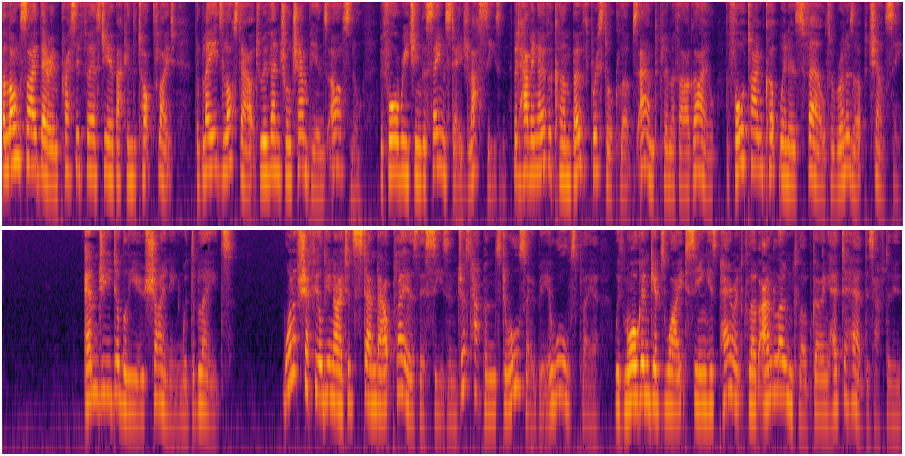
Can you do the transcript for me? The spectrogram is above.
Alongside their impressive first year back in the top flight, the Blades lost out to eventual champions Arsenal before reaching the same stage last season, but having overcome both Bristol clubs and Plymouth Argyle, the four time Cup winners fell to runners up Chelsea. MGW shining with the Blades. One of Sheffield United's standout players this season just happens to also be a Wolves player, with Morgan Gibbs White seeing his parent club and loan club going head to head this afternoon.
